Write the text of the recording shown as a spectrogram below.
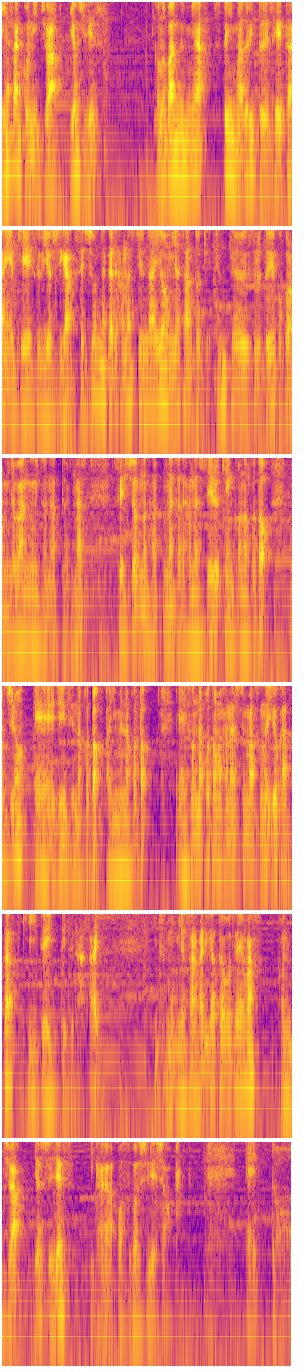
皆さんこんにちは、ヨシです。この番組はスペイン・マドリッドで生態院を経営するヨシがセッションの中で話している内容を皆さんと共有するという試みの番組となっております。セッションの中で話している健康のこと、もちろん、えー、人生のこと、歩みのこと、えー、そんなことも話してますのでよかったら聞いていってください。いつも皆さんありがとうございます。こんにちは、ヨシです。いかがお過ごしでしょうかえ、っと、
